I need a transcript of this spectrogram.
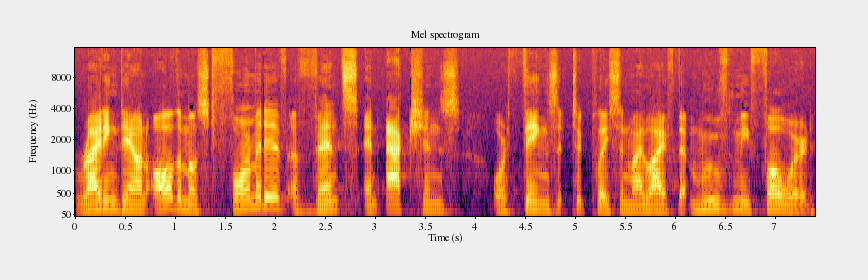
writing down all the most formative events and actions or things that took place in my life that moved me forward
